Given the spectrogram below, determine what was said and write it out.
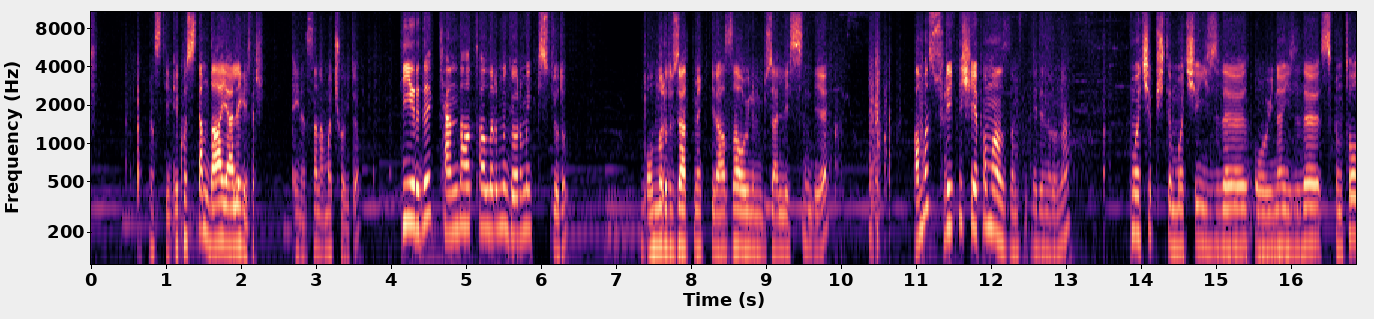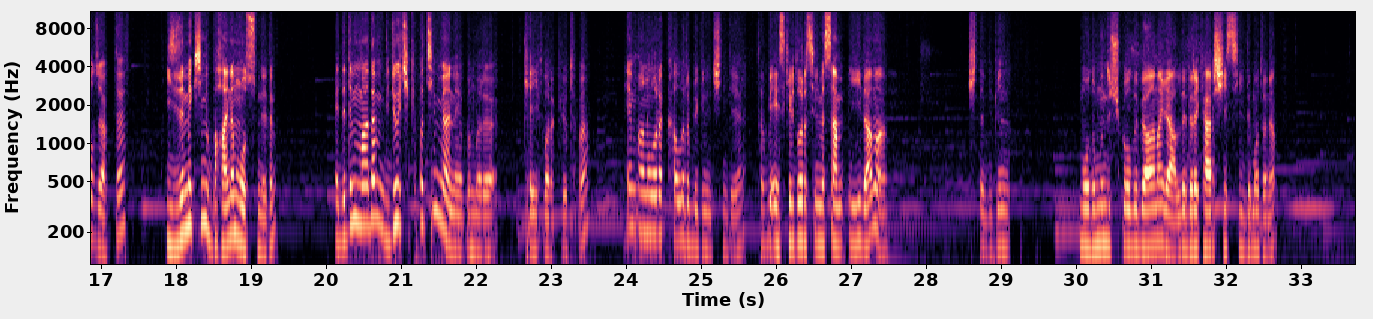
Nasıl diyeyim? Ekosistem daha iyi hale gelir. En azından amaç oydu. Diğeri de kendi hatalarımı görmek istiyordum. Onları düzeltmek biraz daha oyunum güzelleşsin diye. Ama sürekli şey yapamazdım. Ne denir ona? Açıp işte maçı izle, oyna izle sıkıntı olacaktı. İzlemek için bir bahanem olsun dedim. E dedim madem video çekip atayım yani bunları keyif olarak YouTube'a. Hem an olarak kalır bir gün için diye. Tabii eski videoları silmesem iyiydi ama işte bir gün modumun düşük olduğu bir ana geldi. Direkt her şeyi sildim o dönem.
